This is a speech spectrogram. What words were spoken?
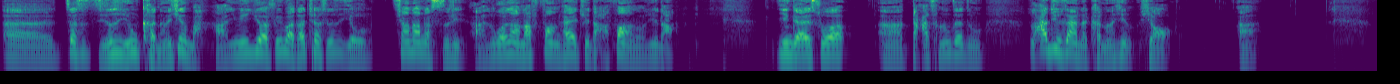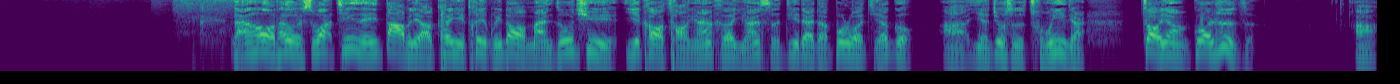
呃，这是只是一种可能性吧，啊，因为岳飞吧，他确实有相当的实力啊。如果让他放开去打，放手去打，应该说啊，打成这种拉锯战的可能性小啊。然后他又说，金人大不了可以退回到满洲去，依靠草原和原始地带的部落结构啊，也就是穷一点，照样过日子。啊。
